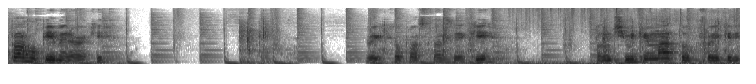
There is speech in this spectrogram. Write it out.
Comprar uma roupinha melhor aqui. Ver o que eu posso fazer aqui. Foi no time que me matou, que foi aquele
